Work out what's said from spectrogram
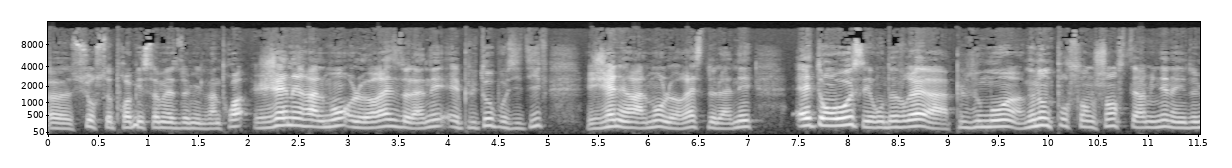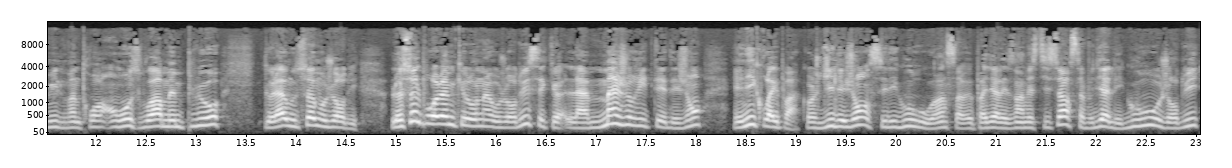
euh, sur ce premier semestre 2023, généralement le reste de l'année est plutôt positif. Généralement le reste de l'année est en hausse et on devrait à plus ou moins 90% de chance terminer l'année 2023 en hausse, voire même plus haut que là où nous sommes aujourd'hui. Le seul problème que l'on a aujourd'hui, c'est que la majorité des gens n'y croient pas. Quand je dis les gens, c'est les gourous. Hein. Ça ne veut pas dire les investisseurs, ça veut dire les gourous aujourd'hui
